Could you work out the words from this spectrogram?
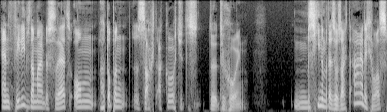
en Philips dan maar besluit om het op een zacht akkoordje te, te, gooien. Misschien omdat hij zo zachtaardig was,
